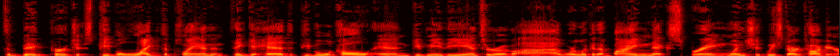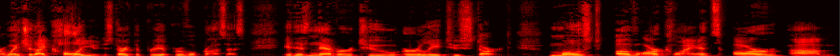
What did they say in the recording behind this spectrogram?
It's a big purchase. People like to plan and think ahead. People will call and give me the answer of, ah, we're looking at buying next spring. When should we start talking? Or when should I call you to start the pre approval process? It is never too early to start. Most of our clients are um,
